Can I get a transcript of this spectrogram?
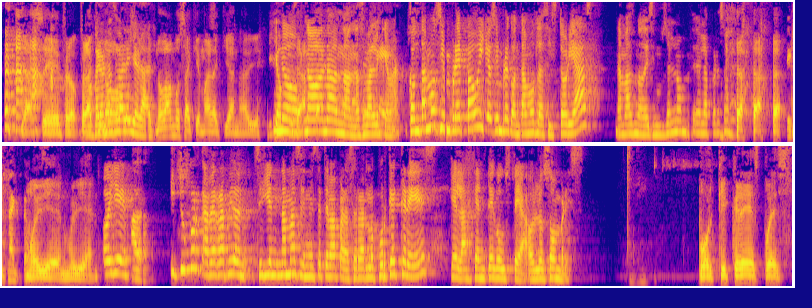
Ya sé, pero, pero, no, pero no, se vale llorar. No vamos a quemar aquí a nadie. No, no, no, no, no se vale quemar. Contamos siempre, Pau y yo siempre contamos las historias, nada más no decimos el nombre de la persona. Exacto. Muy bien, muy bien. Oye, y tú, por, a ver, rápido, siguiendo, nada más en este tema para cerrarlo, ¿por qué crees que la gente gustea o los hombres? ¿Por qué crees? Pues,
